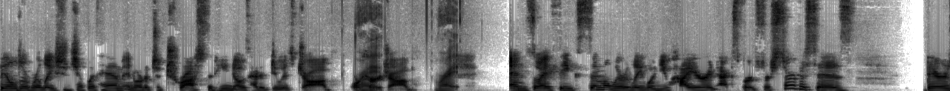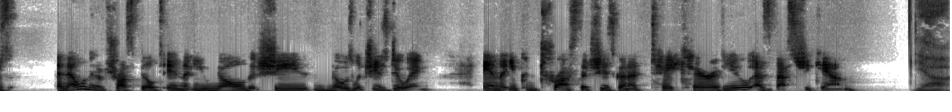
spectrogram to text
build a relationship with him in order to trust that he knows how to do his job or right. her job. Right. And so I think similarly, when you hire an expert for services, there's an element of trust built in that you know that she knows what she's doing and that you can trust that she's going to take care of you as best she can. Yeah.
